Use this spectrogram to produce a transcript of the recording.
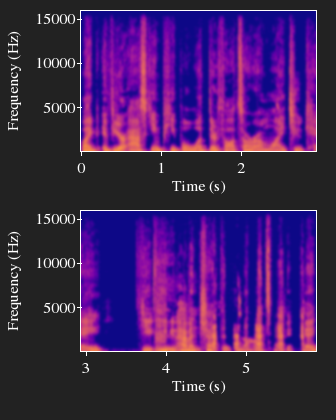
Like if you're asking people what their thoughts are on y2k you you haven't checked this in a hot second, okay?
